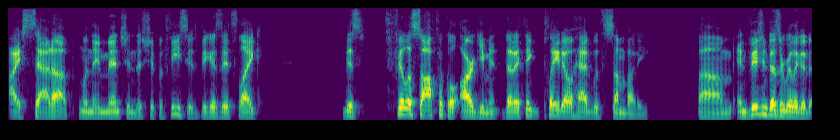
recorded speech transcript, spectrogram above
I sat up when they mentioned the ship of Theseus because it's like this philosophical argument that I think Plato had with somebody. Um, and Vision does a really good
